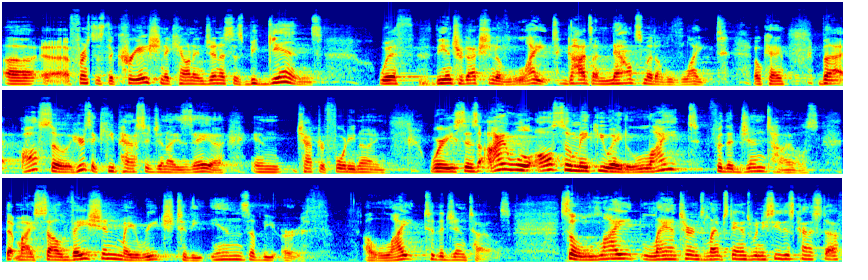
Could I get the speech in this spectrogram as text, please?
Uh, uh, for instance, the creation account in Genesis begins with the introduction of light, God's announcement of light, okay? But also, here's a key passage in Isaiah in chapter 49 where he says, I will also make you a light for the Gentiles, that my salvation may reach to the ends of the earth a light to the Gentiles. So, light, lanterns, lampstands, when you see this kind of stuff,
